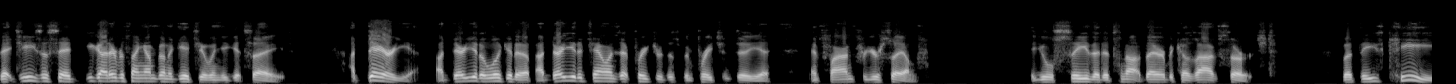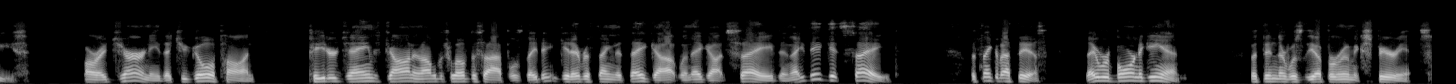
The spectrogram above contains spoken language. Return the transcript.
that Jesus said, You got everything I'm going to get you when you get saved. I dare you. I dare you to look it up. I dare you to challenge that preacher that's been preaching to you and find for yourself. You'll see that it's not there because I've searched. But these keys are a journey that you go upon. Peter, James, John, and all the 12 disciples, they didn't get everything that they got when they got saved, and they did get saved. But think about this they were born again, but then there was the upper room experience.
